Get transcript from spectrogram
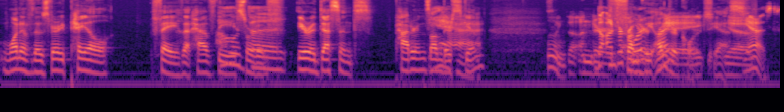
one of those very pale fae that have the Oh, sort the- of iridescent patterns on their skin It's like the under The undercourt, from the right? undercourt. Yes. Yeah. yes.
